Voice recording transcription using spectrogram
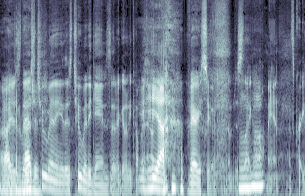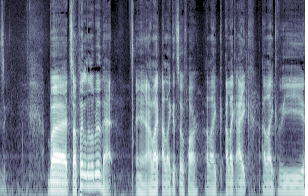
I there's, can there's imagine. too many there's too many games that are gonna be coming out Yeah. very soon, and I'm just like, Mhm. oh man, that's crazy. But so I played a little bit of that, and I like I like it so far. I like I like Ike. I like the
